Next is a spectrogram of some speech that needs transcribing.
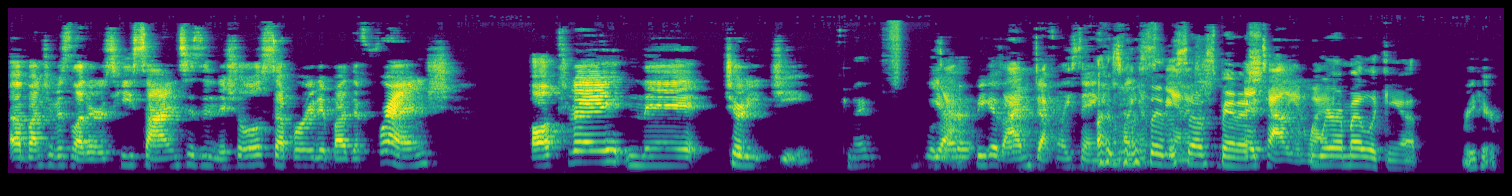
a bunch of his letters, he signs his initials separated by the French Autre ne Cherche. Can I? Yeah, because I'm definitely saying I was going like to say this Spanish, sounds Spanish. Italian way. Where am I looking at? right here.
